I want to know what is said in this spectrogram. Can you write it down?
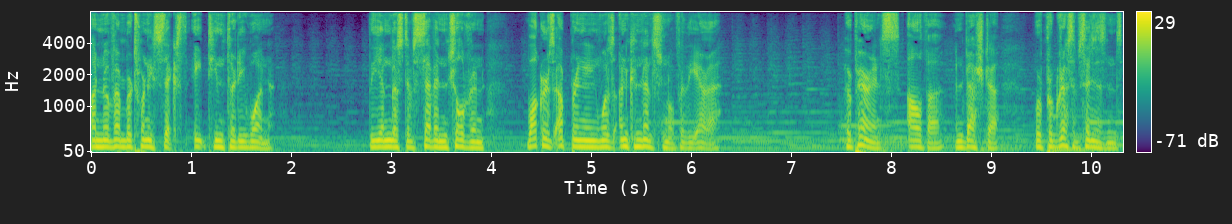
on November 26, 1831. The youngest of seven children, Walker's upbringing was unconventional for the era. Her parents, Alva and Vesta, were progressive citizens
